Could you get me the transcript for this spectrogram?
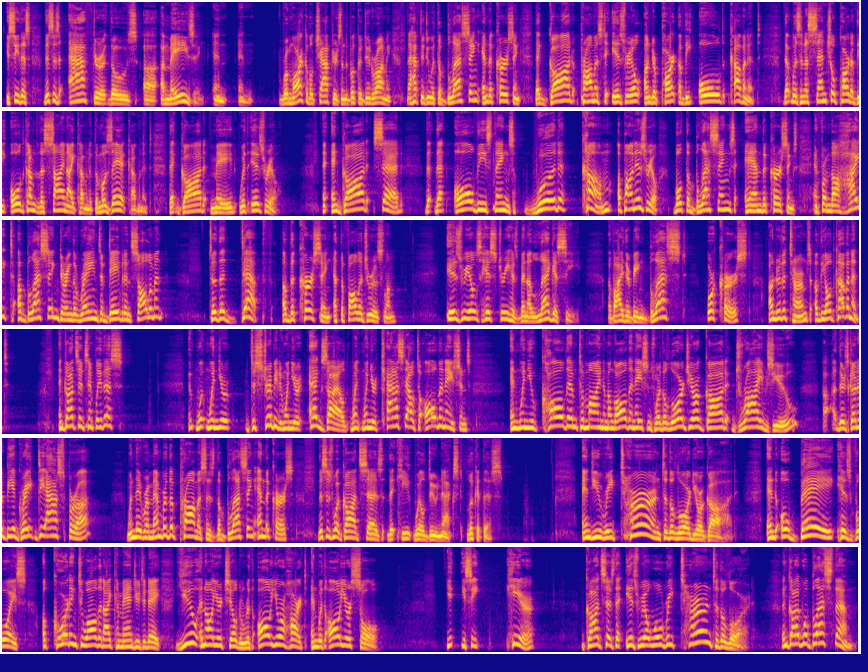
You see this this is after those uh, amazing and and remarkable chapters in the book of Deuteronomy that have to do with the blessing and the cursing that God promised to Israel under part of the old covenant. That was an essential part of the old covenant, the Sinai covenant, the Mosaic covenant that God made with Israel. And God said that, that all these things would come upon Israel, both the blessings and the cursings. And from the height of blessing during the reigns of David and Solomon to the depth of the cursing at the fall of Jerusalem, Israel's history has been a legacy of either being blessed or cursed under the terms of the Old Covenant. And God said simply this when you're distributed, when you're exiled, when, when you're cast out to all the nations, and when you call them to mind among all the nations where the Lord your God drives you, uh, there's going to be a great diaspora. When they remember the promises, the blessing and the curse, this is what God says that He will do next. Look at this. And you return to the Lord your God and obey His voice according to all that I command you today, you and all your children, with all your heart and with all your soul. You, you, see, here, God says that Israel will return to the Lord and God will bless them.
